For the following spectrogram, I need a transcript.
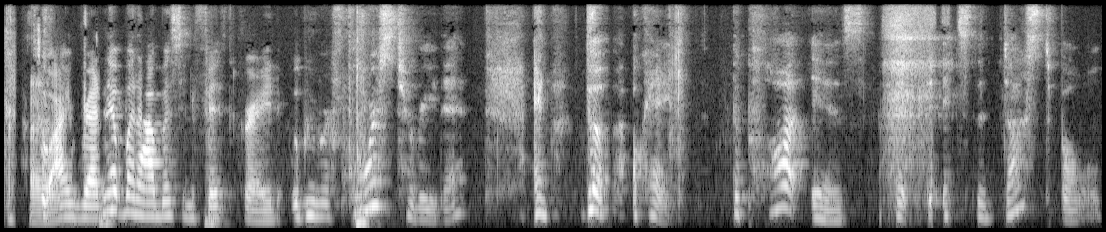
So? I read it when I was in fifth grade. We were forced to read it, and the okay, the plot is that it's the Dust Bowl,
